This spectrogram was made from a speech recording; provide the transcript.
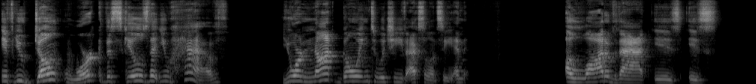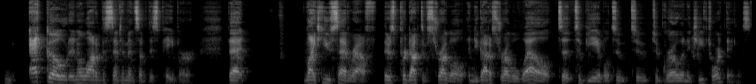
if you don't work the skills that you have you are not going to achieve excellency. And a lot of that is is echoed in a lot of the sentiments of this paper that like you said ralph there's productive struggle and you got to struggle well to to be able to to to grow and achieve toward things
